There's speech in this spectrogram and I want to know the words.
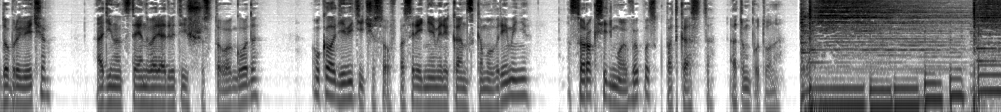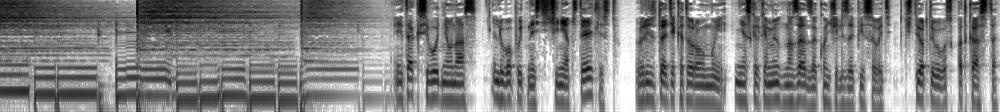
Добрый вечер. 11 января 2006 года. Около 9 часов по среднеамериканскому времени. 47 выпуск подкаста от Умпутуна. Итак, сегодня у нас любопытное стечение обстоятельств, в результате которого мы несколько минут назад закончили записывать четвертый выпуск подкаста.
